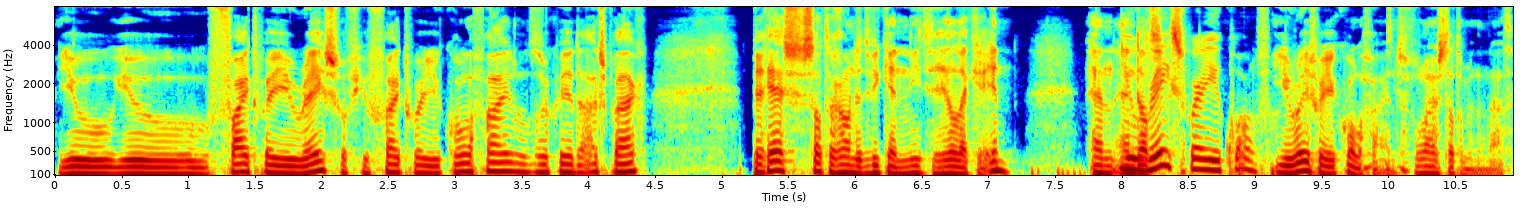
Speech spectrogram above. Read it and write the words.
You, you fight where you race of you fight where you qualify. Dat was ook weer de uitspraak. Perez zat er gewoon dit weekend niet heel lekker in. En, en You dat, race where you qualify. You race where you qualify. Dus Volgens mij is dat hem inderdaad.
